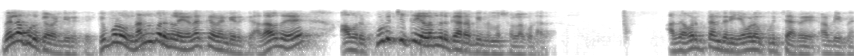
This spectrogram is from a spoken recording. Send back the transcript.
விலை கொடுக்க வேண்டியிருக்கு? எவ்வளவு நண்பர்களை இழக்க வேண்டியிருக்கு? அதாவது அவர் குடிச்சிட்டு இழந்திருக்காரு அப்படின்னு நம்ம சொல்லக்கூடாது. அது அவருக்கு தான் தெரியும் எவ்வளவு குடிச்சாரு அப்படின்னு.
